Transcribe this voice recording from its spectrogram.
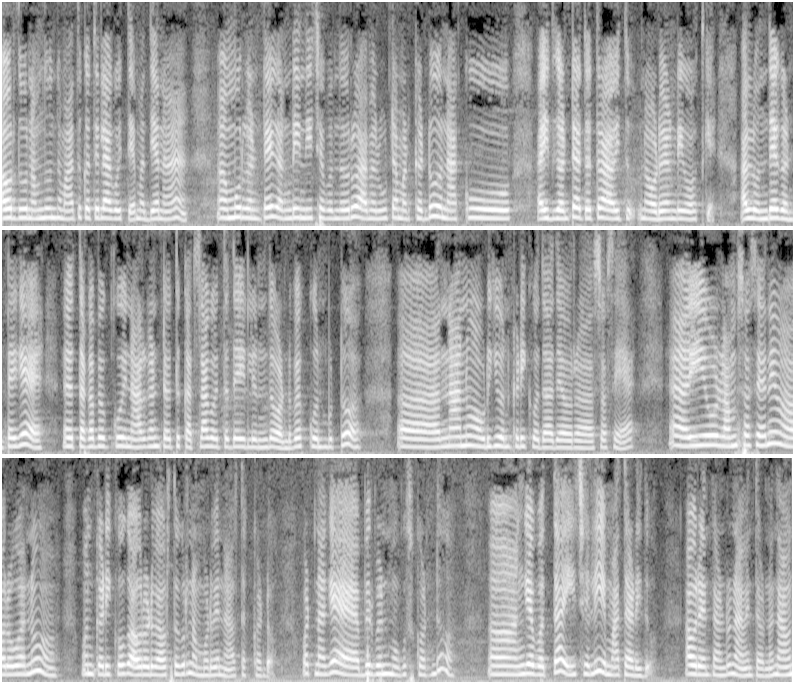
ಅವ್ರದ್ದು ನಮ್ದು ಒಂದು ಮಾತುಕತೆಲೆ ಆಗೋಯ್ತೆ ಮಧ್ಯಾಹ್ನ. ಮೂರು ಗಂಟೆಗೆ ಅಂಗಡಿಯಿಂದ ಈಚೆ ಬಂದವರು, ಆಮೇಲೆ ಊಟ ಮಾಡ್ಕೊಂಡು ನಾಲ್ಕು, ಐದು ಗಂಟೆ ಹತ್ತತ್ರ ಆಯಿತು ನಾವು ಒಡೆ ಅಂಗಡಿಗೆ ಹೋದ್ಕೆ. ಅಲ್ಲಿ ಒಂದೇ ಗಂಟೆಗೆ ತಗೋಬೇಕು ಇನ್ನು ಆರು ಗಂಟೆ ಹೊತ್ತು ಕತ್ಲಾಗೋಯ್ತದೆ, ಇಲ್ಲಿಂದ ಹೊಂಡಬೇಕು ಅಂದ್ಬಿಟ್ಟು ನಾನು ಹುಡುಗಿ ಒಂದು ಕಡೆಗೆ ಹೋದಾದೆ ಅವರ ಸೊಸೆ. ಇವಳು ನಮ್ಮ ಸೊಸೆನೇ ಅವರವನು ಒಂದು ಕಡೆಗೆ ಹೋಗಿ ಅವ್ರ ಅವ್ರು ತಗೊಂಡು ನಮ್ಮ ಒಡವೆ ನಾವು ತಕ್ಕೊಂಡು. ಒಟ್ಟಿನಾಗೆ ಬಿರ್ಬೆಣ್ಣು ಮುಗಿಸ್ಕೊಂಡು ಹಂಗೆ ಬತ್ತಾ ಈಚೆಲಿ ಮಾತಾಡಿದ್ದು. ಅವ್ರೇನು ತಗೊಂಡು ನಾವೇನು ತಗೊಂಡು ನಾವು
